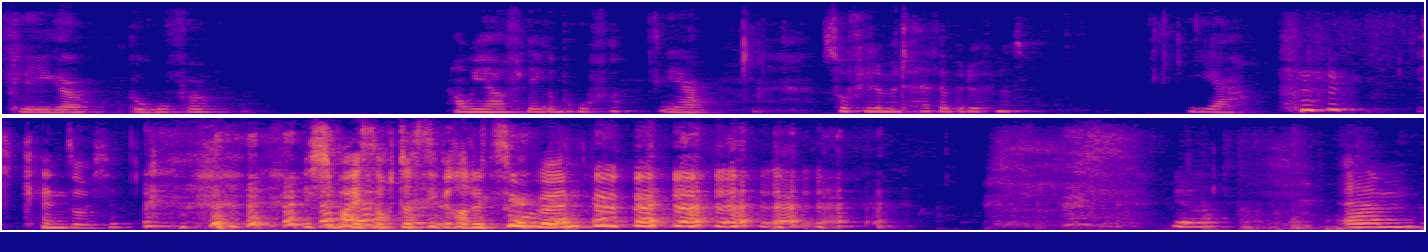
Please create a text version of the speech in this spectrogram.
Pflegeberufe. Oh ja, Pflegeberufe. Ja. So viele mit Helferbedürfnis. Ja. Ich kenne solche. Ich weiß auch, dass sie gerade zuhören. ja. Ähm,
